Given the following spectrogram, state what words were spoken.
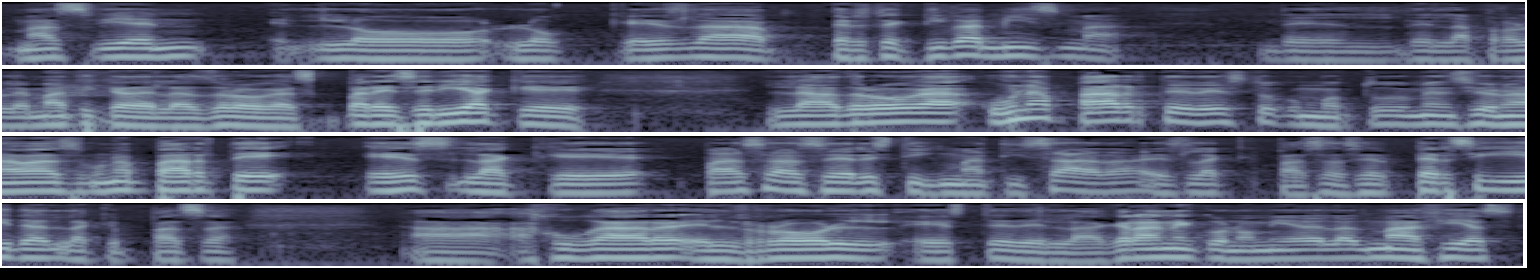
más bien lo, lo que es la perspectiva misma de, la problemática de las drogas. Parecería que la droga, una parte de esto, como tú mencionabas, una parte es la que pasa a ser estigmatizada, es la que pasa a ser perseguida, es la que pasa a, jugar el rol este de la gran economía de las mafias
